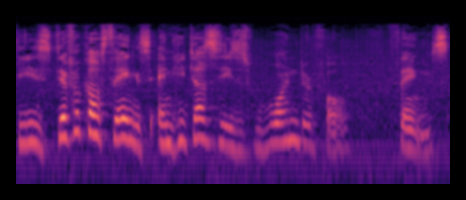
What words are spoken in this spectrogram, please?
these difficult things and He does these wonderful things.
